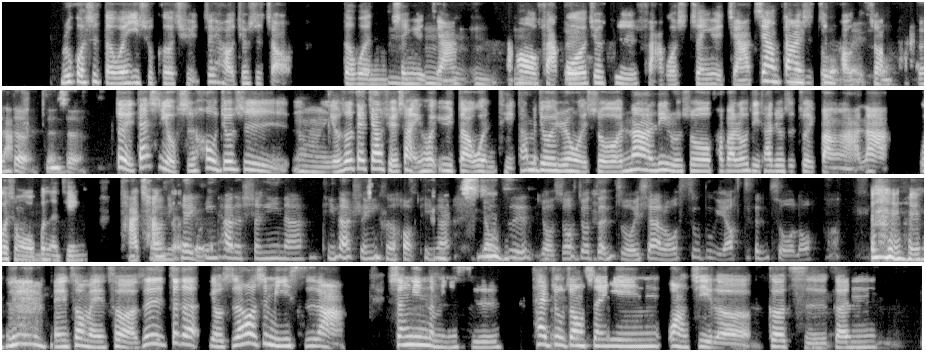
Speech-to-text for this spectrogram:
如果是德文艺术歌曲，最好就是找德文声乐家，嗯嗯，然后法国就是法国声乐家，这样当然是最好的状态啦。真的真的。对，但是有时候就是嗯，有时候在教学上也会遇到问题，他们就会认为说，那例如说帕帕罗蒂他就是最棒啊，那为什么我不能听？他唱，你可以听他的声音啊，听他声音很好听啊，咬字有时候就斟酌一下喽，速度也要斟酌喽。没错没错，所以这个有时候是迷失啦，声音的迷失，太注重声音，忘记了歌词跟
